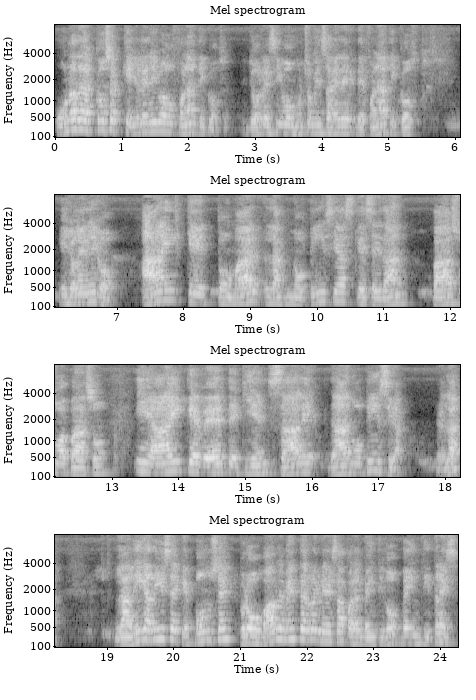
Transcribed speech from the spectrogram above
una de las cosas que yo le digo a los fanáticos, yo recibo muchos mensajes de, fanáticos y yo le digo, hay que tomar las noticias que se dan paso a paso y hay que ver de quién sale la noticia, ¿verdad? La liga dice que Ponce probablemente regresa para el 22-23.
